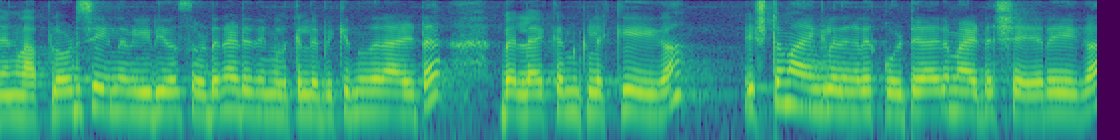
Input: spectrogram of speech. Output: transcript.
ഞങ്ങൾ അപ്ലോഡ് ചെയ്യുന്ന വീഡിയോസ് ഉടനടി നിങ്ങൾക്ക് ലഭിക്കുന്നതിനായിട്ട് ബെല്ലൈക്കൺ ക്ലിക്ക് ചെയ്യുക. ഇഷ്ടമായെങ്കിൽ നിങ്ങളുടെ കൂട്ടുകാരുമായിട്ട് ഷെയർ ചെയ്യുക.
